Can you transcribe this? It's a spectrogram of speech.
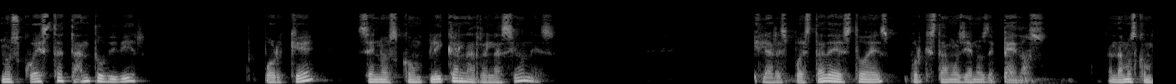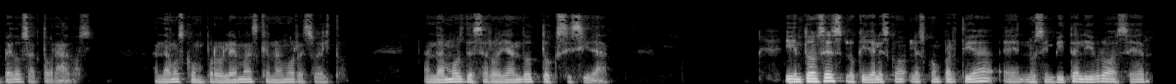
nos cuesta tanto vivir? ¿Por qué se nos complican las relaciones? Y la respuesta de esto es porque estamos llenos de pedos. Andamos con pedos atorados. Andamos con problemas que no hemos resuelto. Andamos desarrollando toxicidad. Y entonces, lo que ya les, les compartía, eh, nos invita el libro a hacer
